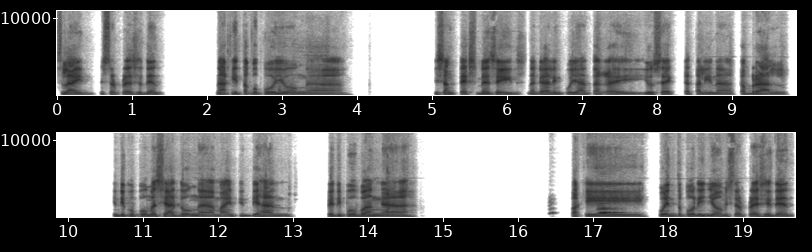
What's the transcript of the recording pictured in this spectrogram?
slide, Mr. President, nakita ko po yung ah, isang text message na galing po yata kay Yusek Catalina Cabral. Hindi ko po masyadong ah, maintindihan. Pwede po bang uh, pakikwento po ninyo, Mr. President,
